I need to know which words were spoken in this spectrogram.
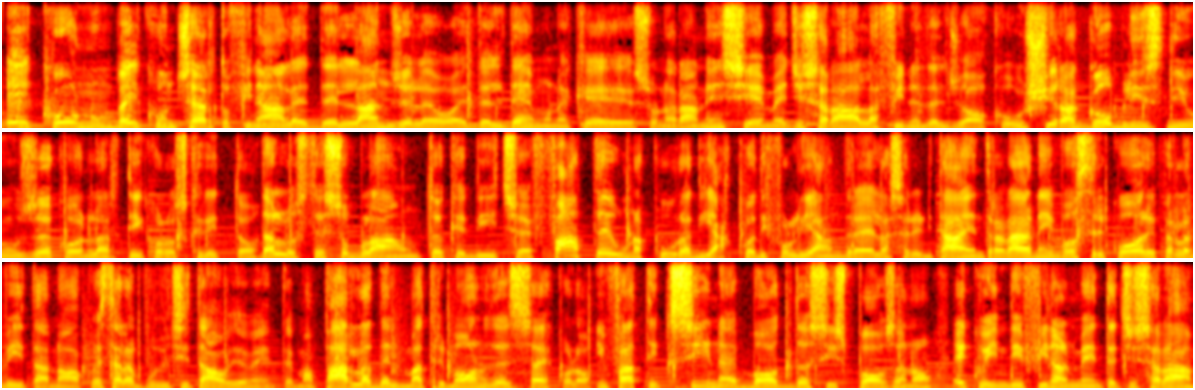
E con un bel concerto finale dell'angelo e del demone che suoneranno insieme ci sarà alla fine del gioco. Uscirà Goblins News con l'articolo scritto dallo stesso Blount che dice fate una cura di acqua di foliandre e la serenità entrerà nei vostri cuori per la vita. No, questa è la pubblicità ovviamente, ma parla del matrimonio del secolo. Infatti Xina e Bod si sposano e quindi finalmente ci sarà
